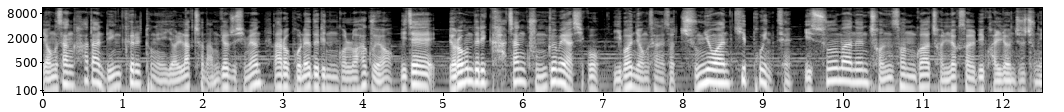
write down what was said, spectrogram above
영상 하단 링크를 통해 연락처 남겨주시면 따로 보내드리는 걸로 하고요. 이제 여러분들이 가장 궁금해하시고 이번 영상에서 중요한 키포인트 이 수많은 전선과 전력 설비 관련주 중에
